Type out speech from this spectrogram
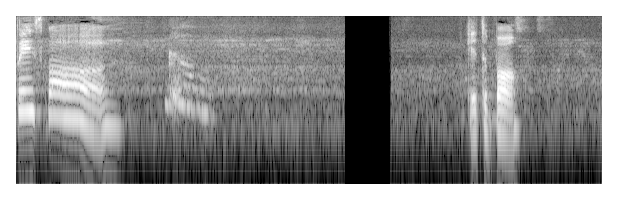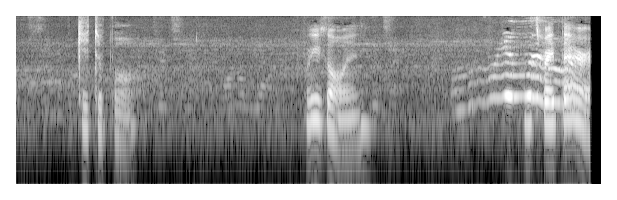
Baseball! Get the ball. Get the ball. Where are you going? It's right there.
